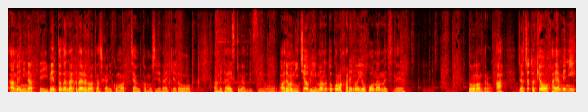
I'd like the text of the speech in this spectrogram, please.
雨になってイベントがなくなるのは確かに困っちゃうかもしれないけど雨大好きなんですよ。あでも日曜日今のところ晴れの予報なんですね。どうなんだろう。あじゃあちょっと今日早めに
